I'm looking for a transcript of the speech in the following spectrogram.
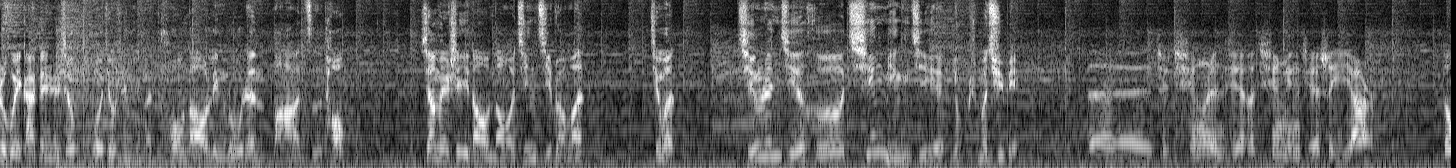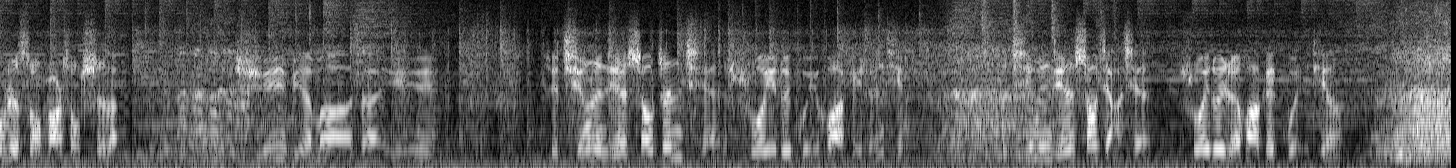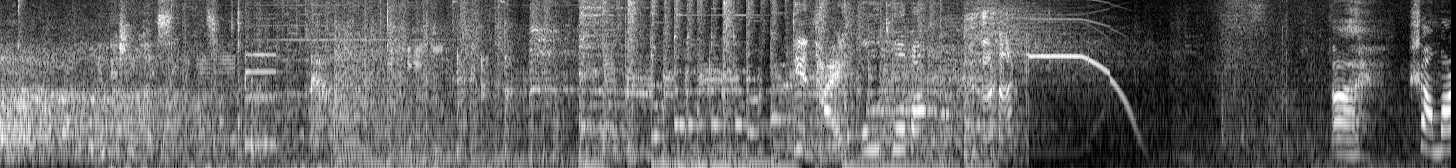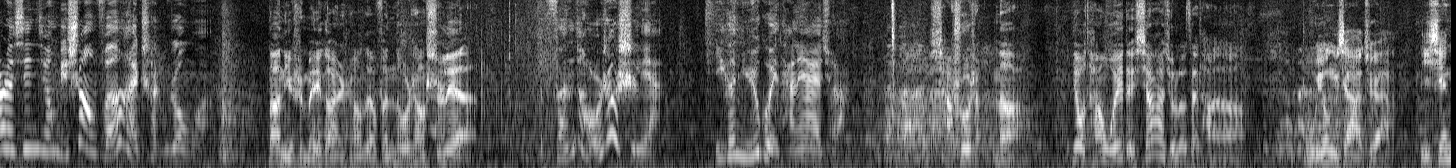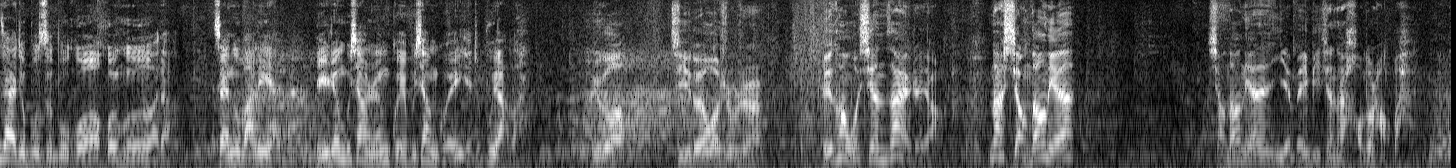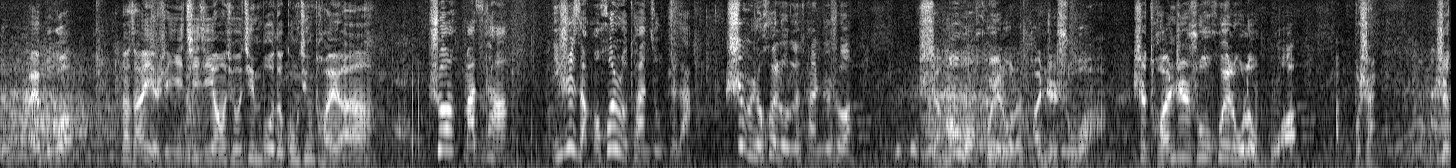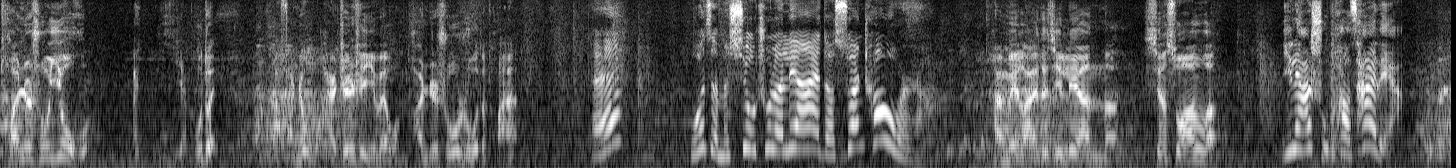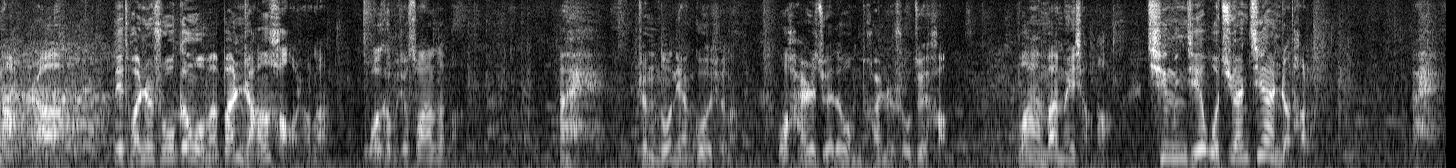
智慧改变人生，我就是你们头脑领路人马子涛。下面是一道脑筋急转弯，请问情人节和清明节有什么区别？呃，这情人节和清明节是一样的，都是送花送吃的。区别嘛，在于这情人节烧真钱，说一堆鬼话给人听；清明节烧假钱，说一堆人话给鬼听。电台乌托邦。哎，上班的心情比上坟还沉重啊！那你是没赶上在坟头上失恋？坟头上失恋，你跟女鬼谈恋爱去了？瞎说什么呢？要谈我也得下去了再谈啊！不用下去，你现在就不死不活、浑浑噩噩的，再努把力，离人不像人、鬼不像鬼也就不远了。宇哥，挤兑我是不是？别看我现在这样，那想当年，想当年也没比现在好多少吧？哎，不过，那咱也是一积极要求进步的共青团员啊！说马子涛，你是怎么混入团组织的？是不是贿赂了团支书？什么？我贿赂了团支书啊？是团支书贿赂了我？啊，不是，是团支书诱惑……哎，也不对，啊，反正我还真是因为我们团支书入的团。哎，我怎么嗅出了恋爱的酸臭味啊？还没来得及练呢，先酸了。你俩属泡菜的呀？哪儿啊？那团支书跟我们班长好上了，我可不就酸了吗？哎，这么多年过去了，我还是觉得我们团支书最好。万万没想到，清明节我居然见着他了。哎，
